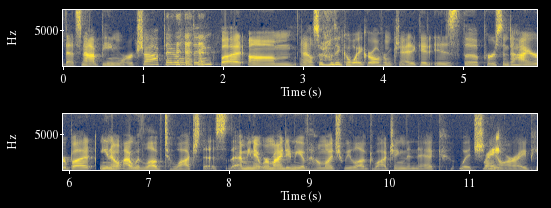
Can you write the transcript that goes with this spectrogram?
that's not being workshopped, I don't think. But um, I also don't think a white girl from Connecticut is the person to hire. But, you know, I would love to watch this. I mean, it reminded me of how much we loved watching The Knick, which, Right. you know, RIP,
